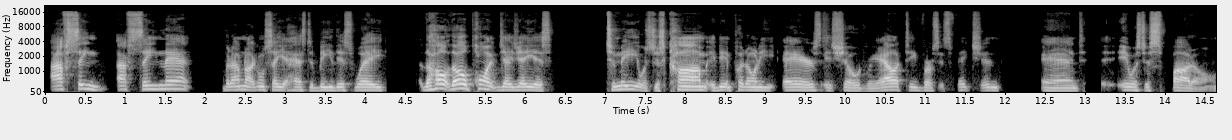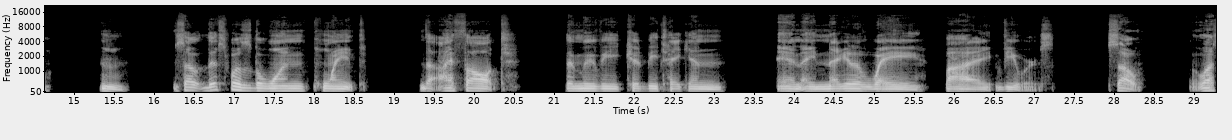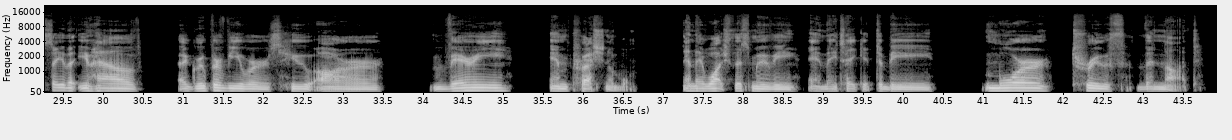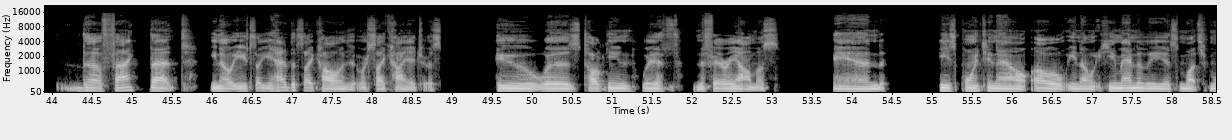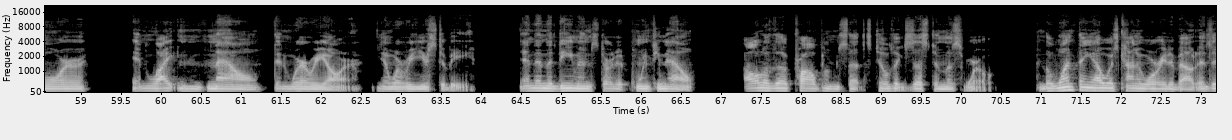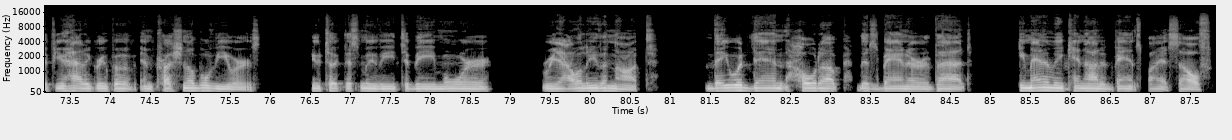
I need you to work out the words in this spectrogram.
I've seen I've seen that, but I'm not going to say it has to be this way. The whole the whole point, JJ, is to me it was just calm. It didn't put on any airs. It showed reality versus fiction, and it was just spot on. Mm. So this was the one point that I thought the movie could be taken in a negative way by viewers. So let's say that you have a group of viewers who are very impressionable and they watch this movie and they take it to be more truth than not. The fact that, you know, you, so you had the psychologist or psychiatrist who was talking with Nefarious and he's pointing out, oh, you know, humanity is much more enlightened now than where we are, you know, where we used to be. And then the demon started pointing out all of the problems that still exist in this world. The one thing I was kind of worried about is if you had a group of impressionable viewers who took this movie to be more reality than not, they would then hold up this banner that humanity mm-hmm. cannot advance by itself,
